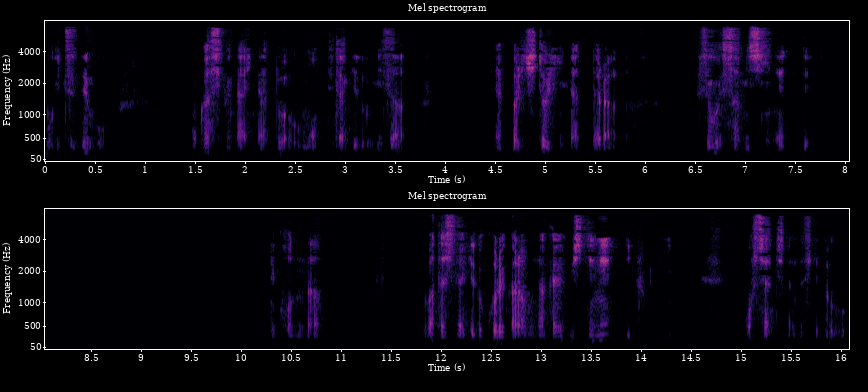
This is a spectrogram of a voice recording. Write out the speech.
もういつでもおかしくないなとは思ってたけど、いざ、やっぱり一人になったら、すごい寂しいねって。で、こんな、私だけどこれからも仲良くしてねっていうふうにおっしゃってたんですけど、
